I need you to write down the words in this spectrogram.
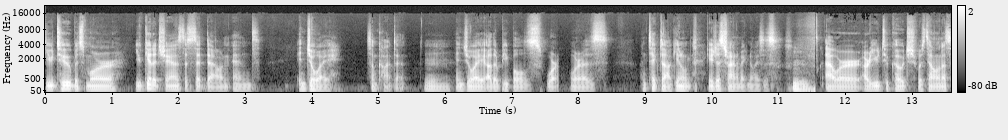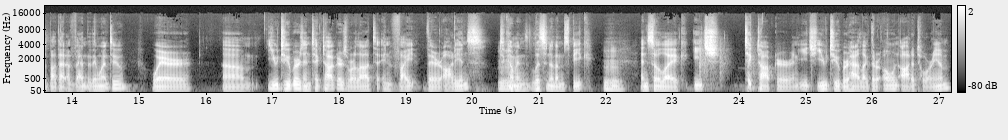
YouTube, it's more you get a chance to sit down and enjoy some content, mm. enjoy other people's work. Whereas on TikTok, you know, you're just trying to make noises. Hmm. Our our YouTube coach was telling us about that event that they went to, where um, YouTubers and TikTokers were allowed to invite their audience to mm-hmm. come and listen to them speak. Mm-hmm. And so, like each TikToker and each YouTuber had like their own auditorium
